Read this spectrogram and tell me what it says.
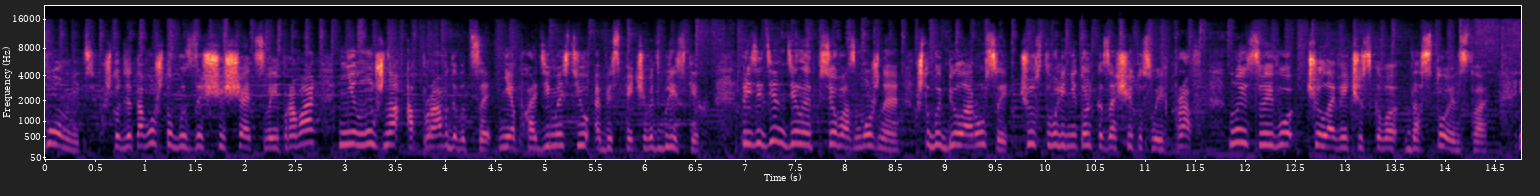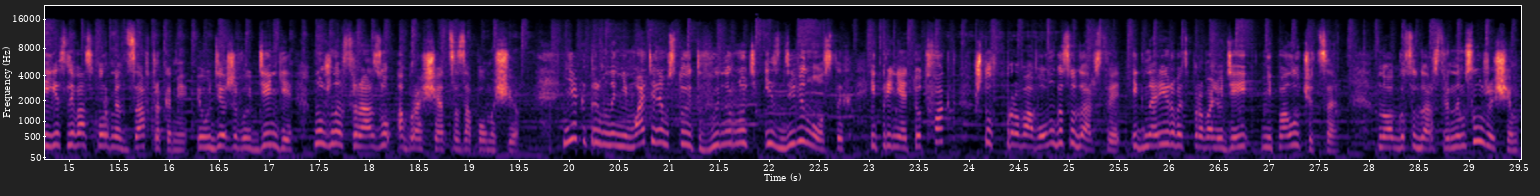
Помнить, что для того, чтобы защищать свои права, не нужно оправдываться необходимостью обеспечивать близких. Президент делает все возможное, чтобы белорусы чувствовали не только защиту своих прав, но и своего человеческого достоинства. И если вас кормят завтраками и удерживают деньги, нужно сразу обращаться за помощью. Некоторым нанимателям стоит вынырнуть из 90-х и принять тот факт, что в правовом государстве игнорировать права людей не получится. Ну а государственным служащим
